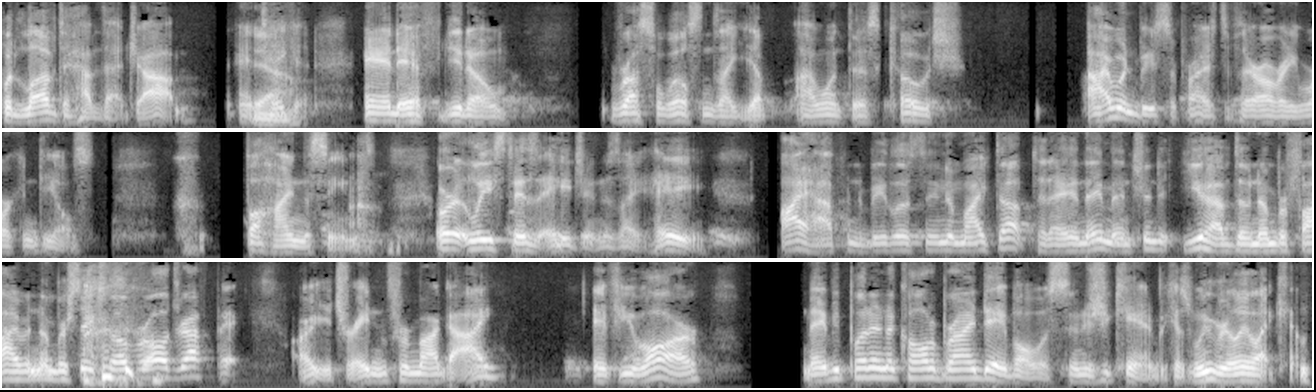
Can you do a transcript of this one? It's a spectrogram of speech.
would love to have that job and Yeah. take it. And if you know Russell Wilson's like, "Yep, I want this coach," I wouldn't be surprised if they're already working deals behind the scenes, or at least his agent is like, "Hey." I happen to be listening to Mic'd Up today, and they mentioned you have the number five and number six overall draft pick. Are you trading for my guy? If you are, maybe put in a call to Brian Daboll as soon as you can because we really like him.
